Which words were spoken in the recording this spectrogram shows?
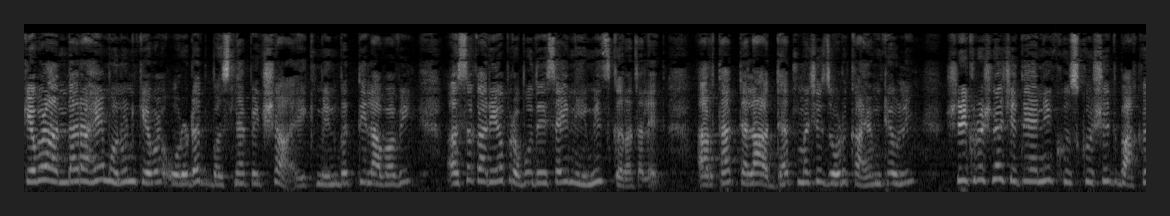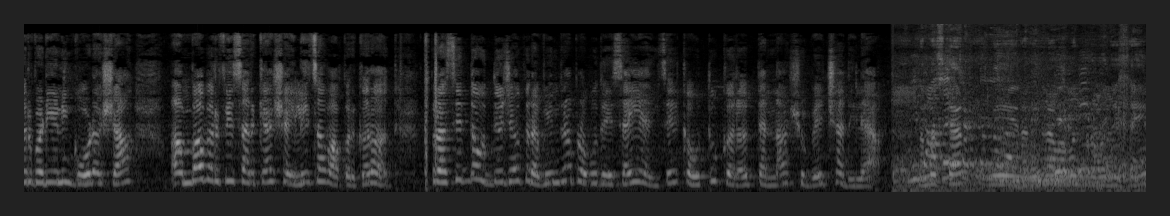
केवळ अंधार आहे म्हणून केवळ ओरडत बसण्यापेक्षा एक मेणबत्ती लावावी असं कार्य प्रभुदेसाई नेहमीच करत आलेत. अर्थात त्याला अध्यात्माची जोड कायम ठेवली. श्रीकृष्ण चिते यांनी खुसखुशीत भाकरबडी आणि गोड अशा आंबा बर्फी सारख्या शैलीचा वापर करत प्रसिद्ध उद्योजक रवींद्र प्रभुदेसाई यांचे कौतुक करत त्यांना शुभेच्छा दिल्या. नमस्कार मी रवींद्र वामन प्रभू देसाई.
